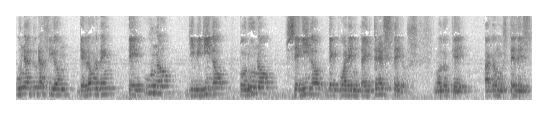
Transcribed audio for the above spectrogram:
una duración del orden de 1 dividido por 1 seguido de 43 ceros. De modo que hagan ustedes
